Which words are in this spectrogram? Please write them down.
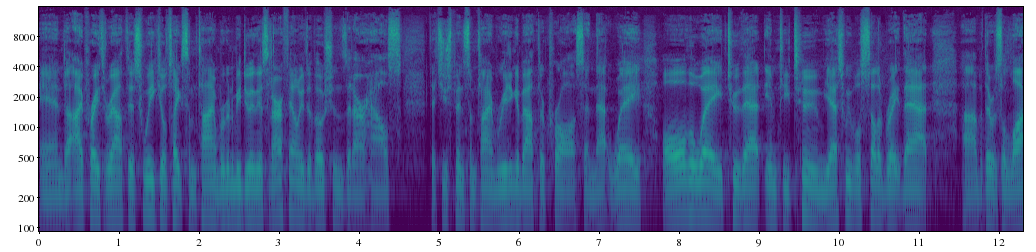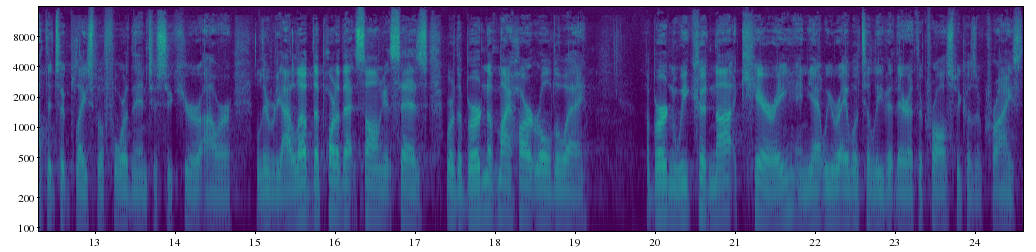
And uh, I pray throughout this week you'll take some time. We're going to be doing this in our family devotions at our house, that you spend some time reading about the cross and that way, all the way to that empty tomb. Yes, we will celebrate that, uh, but there was a lot that took place before then to secure our liberty. I love the part of that song. It says, Where the burden of my heart rolled away a burden we could not carry, and yet we were able to leave it there at the cross because of Christ.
